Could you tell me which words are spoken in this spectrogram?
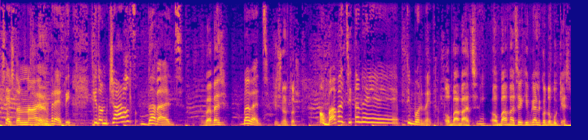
Ξέρεις τον Ναι. ε, εφευρέτη. Και τον Charles Babbage. Μπαμπάτζ. Babbage. Ποιος είναι αυτός; Ο Babbage ήταν. ε, Τι μπορεί να ήταν; Ο Μπαμπάτζ. Ο Μπαμπάτζ έχει βγάλει κοντομπουκές.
